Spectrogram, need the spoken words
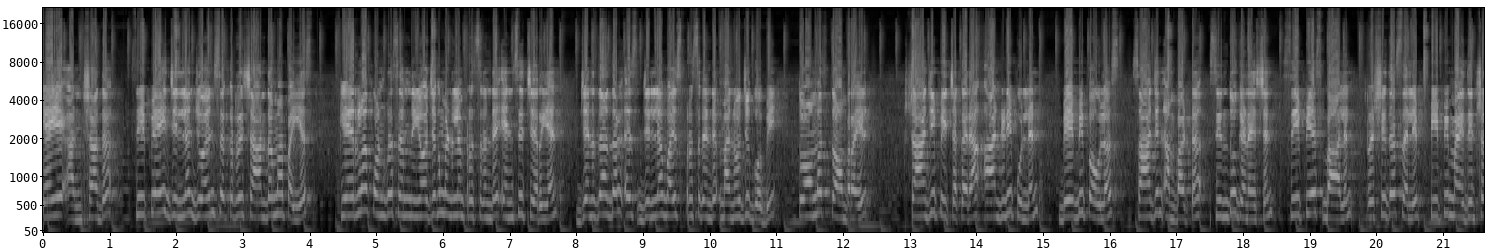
A A Anshad C P I ജില്ലാ joint secretary Shanthamma Payyas Kerala Congress M നിയോജക മണ്ഡലം president N C Cherian Janata എസ് S vice president Manoj Gopi Thomas Thombrayil Shaji Peechakkara Antony Pullan Baby Paulose Sajan Ambattu Sindhu Ganesan C P S Balan Rashida Saleem P P Maideen Shah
